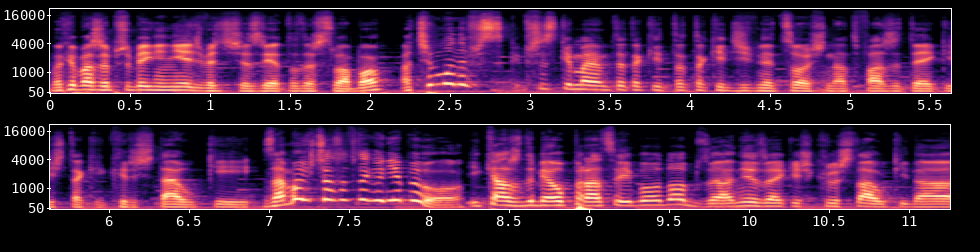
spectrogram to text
No chyba, że przybiegnie niedźwiedź i się zje, to też słabo. A czemu one wszystkie, wszystkie mają te takie, to, takie dziwne coś na twarzy, te jakieś takie kryształki? Za moich czasów tego nie było. I każdy miał pracę i było dobrze, a nie, że jakieś kryształki na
